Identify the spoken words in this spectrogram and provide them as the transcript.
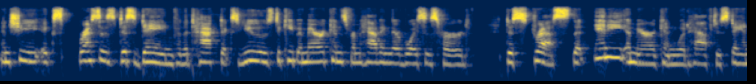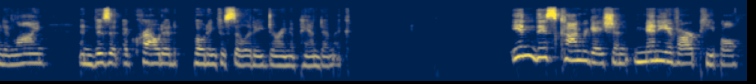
And she expresses disdain for the tactics used to keep Americans from having their voices heard, distress that any American would have to stand in line and visit a crowded voting facility during a pandemic. In this congregation, many of our people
